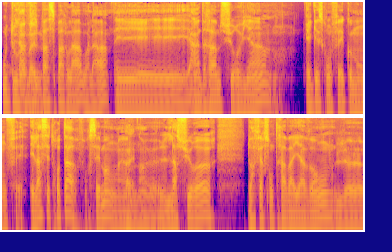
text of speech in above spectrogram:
Ou tout la va vie mal. passe par là, voilà, et un drame survient. Et qu'est-ce qu'on fait? Comment on fait? Et là, c'est trop tard, forcément. hein. Euh, L'assureur doit faire son travail avant. Le,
